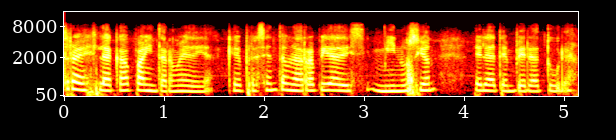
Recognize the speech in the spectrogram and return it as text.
Otra es la capa intermedia, que presenta una rápida disminución de la temperatura.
